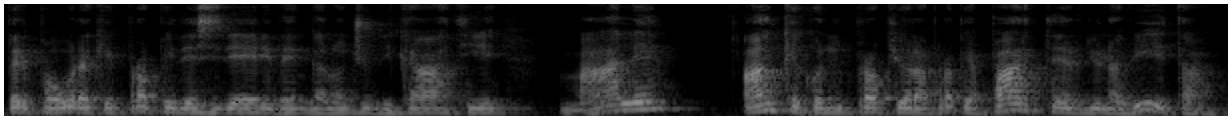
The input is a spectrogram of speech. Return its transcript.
per paura che i propri desideri vengano giudicati male, anche con proprio, la propria partner di una vita?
